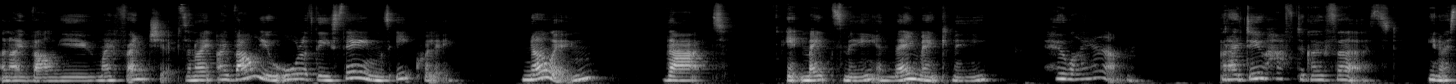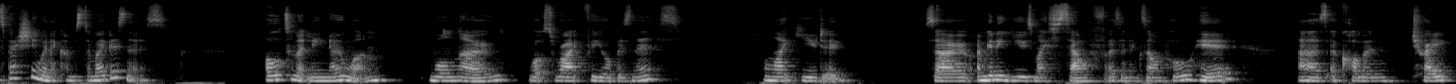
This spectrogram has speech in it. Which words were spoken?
and I value my friendships and I, I value all of these things equally, knowing that it makes me and they make me who I am. But I do have to go first, you know, especially when it comes to my business. Ultimately, no one will know what's right for your business like you do. So I'm going to use myself as an example here as a common trait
